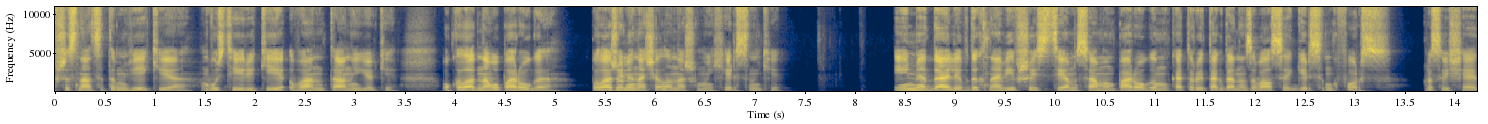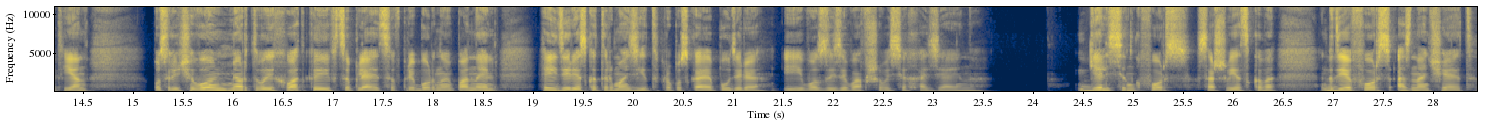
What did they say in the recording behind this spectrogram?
в XVI веке, в устье реки Вантан-Йоки, около одного порога, положили начало нашему Хельсинки». Имя дали, вдохновившись тем самым порогом, который тогда назывался Гельсингфорс, просвещает Ян, после чего мертвой хваткой вцепляется в приборную панель — Хейди резко тормозит, пропуская пуделя и его зазевавшегося хозяина. Гельсингфорс со шведского, где форс означает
